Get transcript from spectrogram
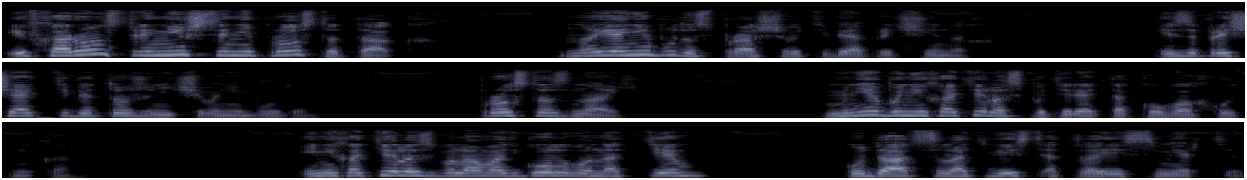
И в Харон стремишься не просто так, но я не буду спрашивать тебя о причинах. И запрещать тебе тоже ничего не буду. Просто знай, мне бы не хотелось потерять такого охотника. И не хотелось бы ломать голову над тем, куда отсылать весть о твоей смерти.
